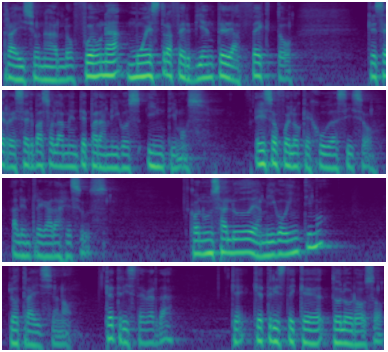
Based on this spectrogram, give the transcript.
traicionarlo. Fue una muestra ferviente de afecto que se reserva solamente para amigos íntimos. Eso fue lo que Judas hizo al entregar a Jesús. Con un saludo de amigo íntimo, lo traicionó. Qué triste, ¿verdad? Qué, qué triste y qué doloroso.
